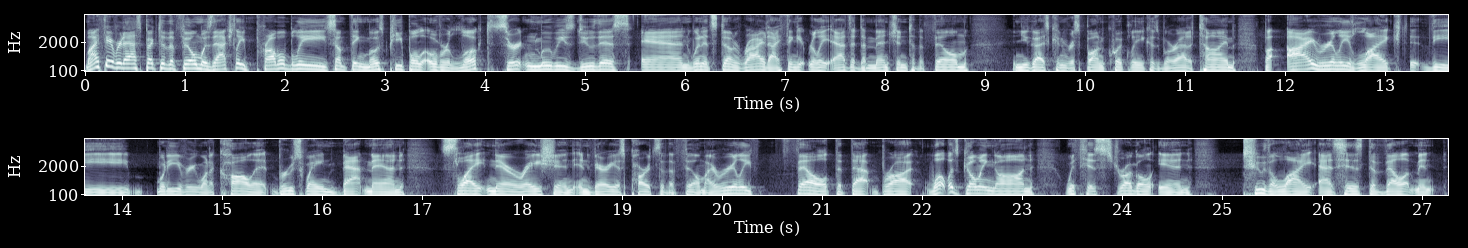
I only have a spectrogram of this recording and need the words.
My favorite aspect of the film was actually probably something most people overlooked. Certain movies do this, and when it's done right, I think it really adds a dimension to the film. And you guys can respond quickly because we're out of time. But I really liked the, whatever you want to call it, Bruce Wayne Batman slight narration in various parts of the film. I really felt that that brought what was going on with his struggle in to the light as his development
